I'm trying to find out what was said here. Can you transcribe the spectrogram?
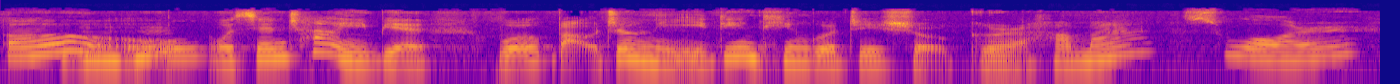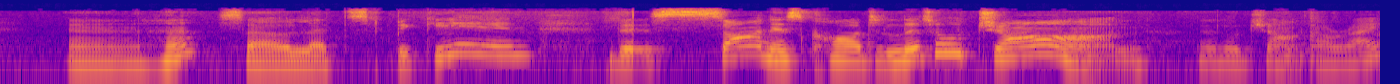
哦，我先唱一遍，我保证你一定听过这首歌，好吗？ swore Uh-huh. So let's begin. This song is called Little John. Little John, all right?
